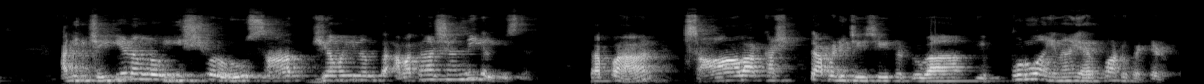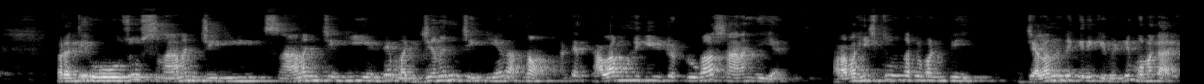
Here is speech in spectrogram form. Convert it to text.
అది చెయ్యడంలో ఈశ్వరుడు సాధ్యమైనంత అవకాశాన్ని కల్పిస్తాడు. తప్ప చాలా కష్టపడి చేసేటట్టుగా ఎప్పుడూ ఆయన ఏర్పాటు పెట్టాడు. ప్రతిరోజు స్నానం చెయ్యి స్నానం చెయ్యి అంటే మజ్జనం చెయ్యి అని అర్థం. అంటే తల మునిగేటట్టుగా స్నానం చెయ్యాలి. ప్రవహిస్తున్నటువంటి జలం దగ్గరికి వెళ్ళి మునగాలి.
